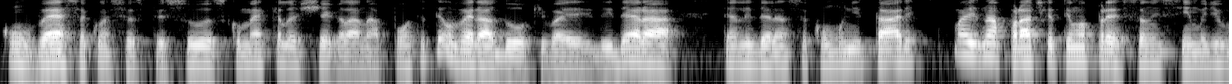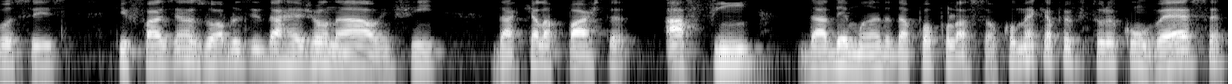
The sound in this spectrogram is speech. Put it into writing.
conversa com essas pessoas? Como é que ela chega lá na ponta? Tem um vereador que vai liderar, tem a liderança comunitária, mas na prática tem uma pressão em cima de vocês que fazem as obras e da regional, enfim, daquela pasta afim da demanda da população. Como é que a prefeitura conversa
